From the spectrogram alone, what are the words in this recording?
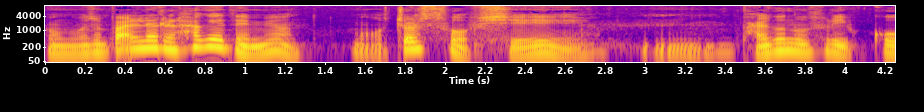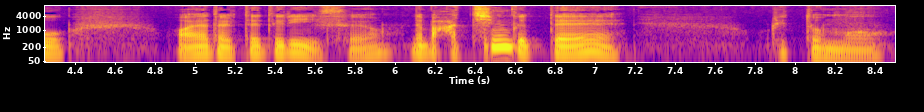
어, 뭐 좀 빨래를 하게 되면 뭐 어쩔 수 없이 음, 밝은 옷을 입고 와야 될 때들이 있어요. 근데 마침 그때 우리 또 뭐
